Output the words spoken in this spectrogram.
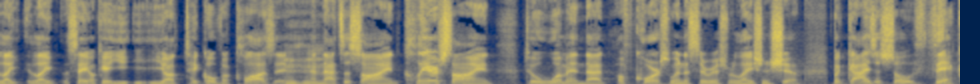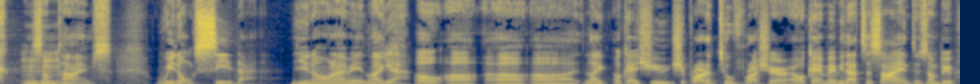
like like say, okay, you, you y'all take over a closet, and that's a sign, clear sign to a woman that, of course, we're in a serious relationship. But guys are so thick sometimes, we don't see that. You know what I mean? Like, Yeah. oh, uh, uh, uh, like, okay, she she brought a toothbrush here. Okay, maybe that's a sign to some people.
